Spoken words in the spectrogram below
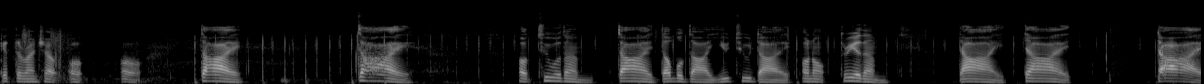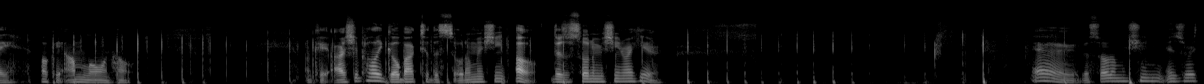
Get the wrench out. Oh, oh. Die. Die. Oh, two of them. Die. Double die. You two die. Oh, no. Three of them. Die. Die. Die. Okay, I'm low on health. Okay, I should probably go back to the soda machine. Oh, there's a soda machine right here. Hey, the soda machine is right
